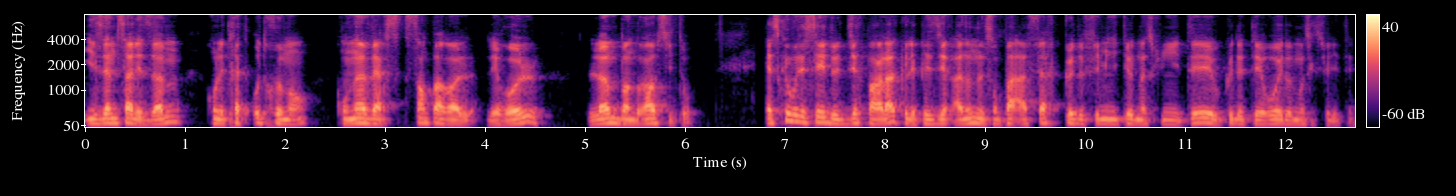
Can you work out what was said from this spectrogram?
Ils aiment ça les hommes, qu'on les traite autrement, qu'on inverse sans parole les rôles, l'homme bandera aussitôt. Est-ce que vous essayez de dire par là que les plaisirs anneaux ne sont pas affaires que de féminité ou de masculinité ou que d'hétéro et d'homosexualité?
